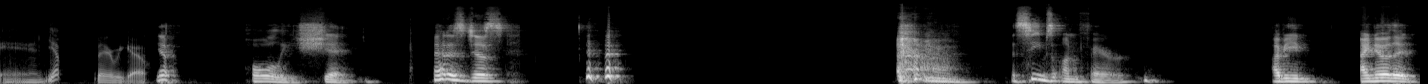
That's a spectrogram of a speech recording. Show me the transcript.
And yep, there we go. Yep. Holy shit. That is just. it seems unfair. I mean, I know that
